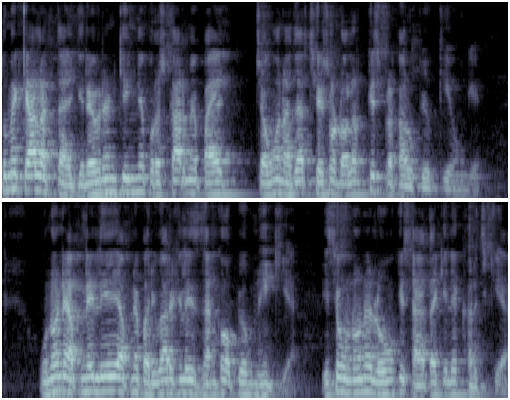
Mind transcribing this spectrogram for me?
तुम्हें क्या लगता है कि रेवरेंड किंग ने पुरस्कार में पाए चौवन हज़ार सौ डॉलर किस प्रकार उपयोग किए होंगे? उन्होंने अपने लिए या अपने परिवार के लिए इस धन का उपयोग नहीं किया। इसे उन्होंने लोगों की सहायता के लिए खर्च किया।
